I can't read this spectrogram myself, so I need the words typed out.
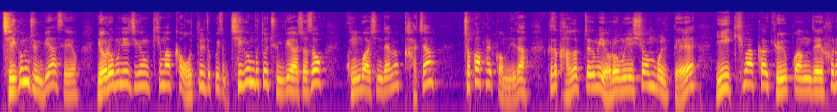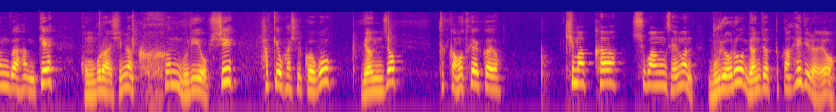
지금 준비하세요. 여러분이 지금 키마카 옷들 듣고 있으면 지금부터 준비하셔서 공부하신다면 가장 적합할 겁니다. 그래서 가급적이면 여러분이 시험 볼 때 이 키마카 교육 강좌의 흐름과 함께 공부를 하시면 큰 무리 없이 합격하실 거고 면접 특강 어떻게 할까요? 키마카 수강생은 무료로 면접 특강 해드려요.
